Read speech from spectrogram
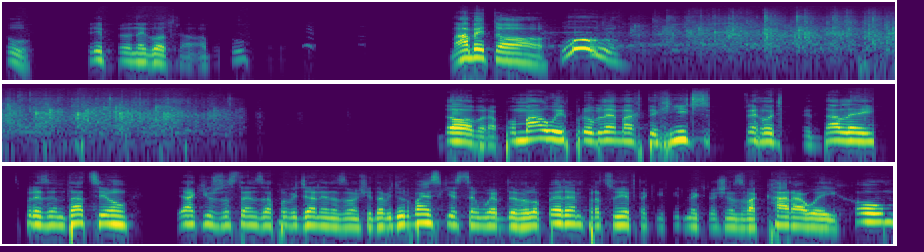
Tu. Tryb pełnego tra... Albo tu? Mamy to! Uuu. Dobra, po małych problemach technicznych przechodzimy dalej z prezentacją. Jak już zostałem zapowiedziany, nazywam się Dawid Urbański, jestem web developerem, pracuję w takiej firmie, która się nazywa Caraway Home.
